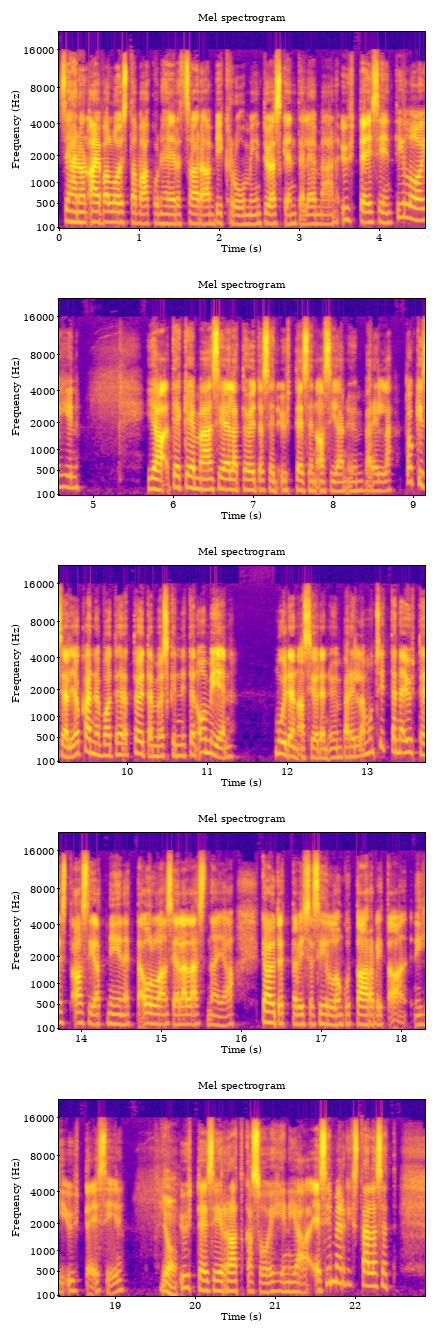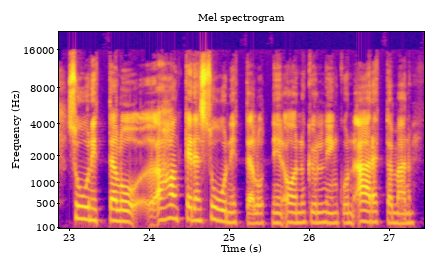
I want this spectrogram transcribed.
sehän on aivan loistavaa, kun heidät saadaan Big Roomiin työskentelemään yhteisiin tiloihin ja tekemään siellä töitä sen yhteisen asian ympärillä. Toki siellä jokainen voi tehdä töitä myöskin niiden omien muiden asioiden ympärillä, mutta sitten ne yhteiset asiat niin, että ollaan siellä läsnä ja käytettävissä silloin, kun tarvitaan niihin yhteisiin, Joo. yhteisiin ratkaisuihin. Ja esimerkiksi tällaiset suunnittelu, hankkeiden suunnittelut niin on kyllä niin kuin äärettömän –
